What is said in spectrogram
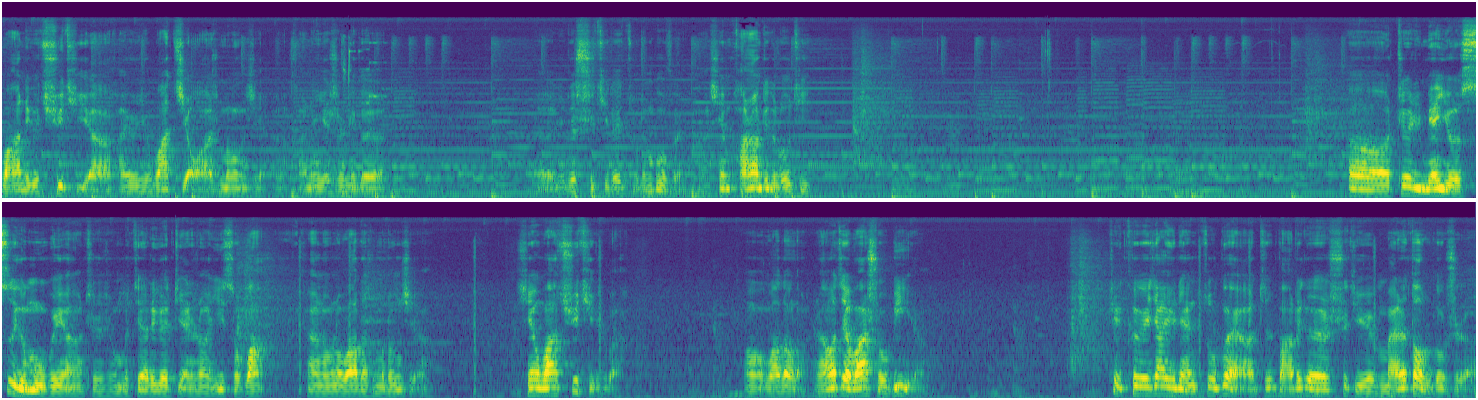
挖那个躯体啊，还有一些挖脚啊，什么东西啊，反正也是那个，呃，你的尸体的组成部分啊。先爬上这个楼梯，哦，这里面有四个墓碑啊，这是我们在这个点上依次挖，看能不能挖到什么东西啊。先挖躯体是吧？哦，挖到了，然后再挖手臂啊。这科学家有点作怪啊，就把这个尸体埋的到处都是啊，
